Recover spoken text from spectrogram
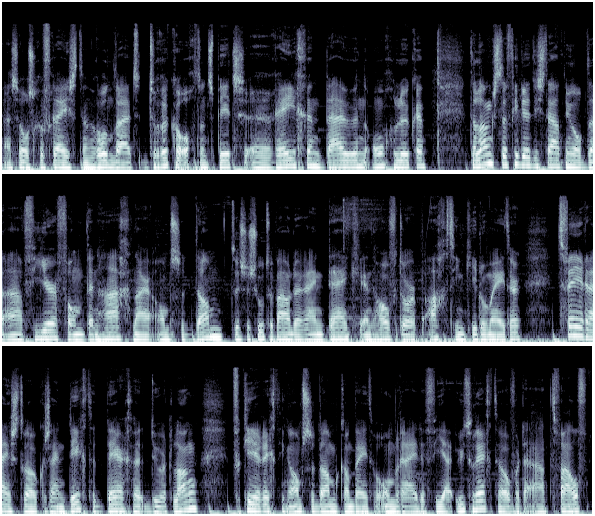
Ja, zoals gevreesd een ronduit drukke ochtendspits. Uh, regen, buien, ongelukken. De langste file die staat nu op de A4 van Den Haag naar Amsterdam. Tussen Zoeterwoude, Rijndijk en Hoofddorp 18 kilometer. Twee rijstroken zijn dicht, het bergen duurt lang. Verkeer richting Amsterdam kan beter omrijden via Utrecht over de A12.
